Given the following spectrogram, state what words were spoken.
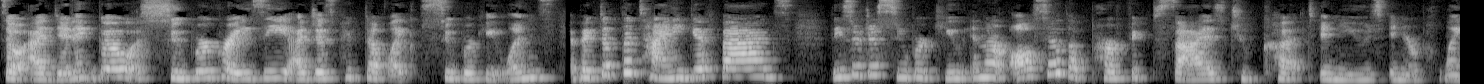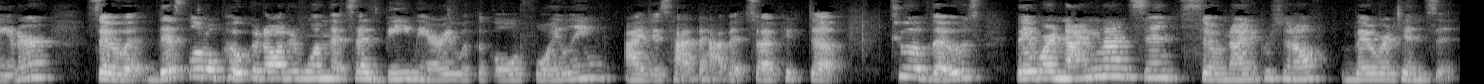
so I didn't go super crazy. I just picked up like super cute ones. I picked up the tiny gift bags. These are just super cute, and they're also the perfect size to cut and use in your planner. So this little polka dotted one that says Be Merry with the gold foiling, I just had to have it. So I picked up two of those. They were 99 cents, so 90% off. They were 10 cents.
